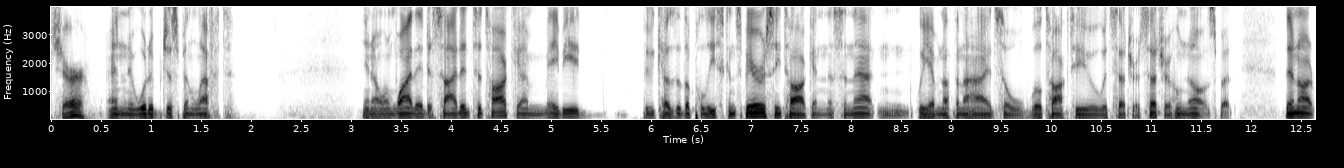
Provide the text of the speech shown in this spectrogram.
Sure. and it would have just been left. You know, and why they decided to talk, um, maybe because of the police conspiracy talk and this and that, and we have nothing to hide, so we'll talk to you, et cetera, et cetera. Who knows? But they're not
